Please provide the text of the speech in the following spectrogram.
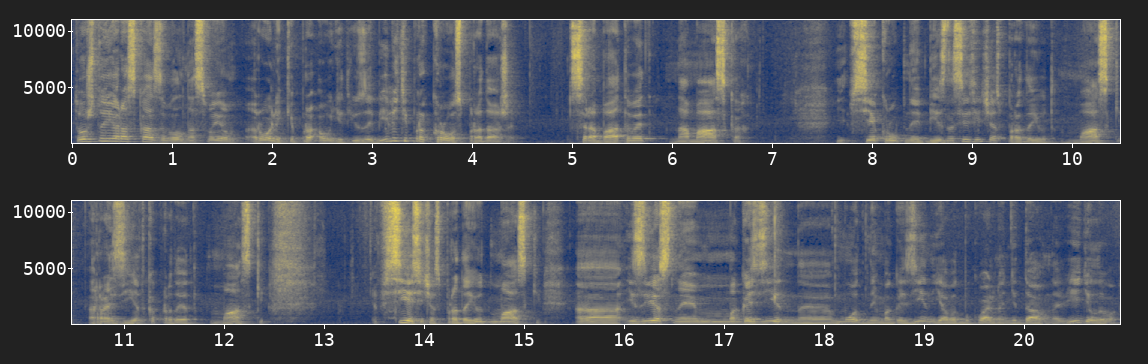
То, что я рассказывал на своем ролике про аудит юзабилити, про кросс-продажи, срабатывает на масках. Все крупные бизнесы сейчас продают маски. Розетка продает маски. Все сейчас продают маски. А, известный магазин, э, модный магазин, я вот буквально недавно видел его,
